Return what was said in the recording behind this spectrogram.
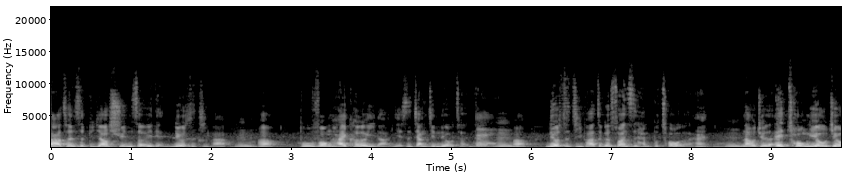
大成是比较逊色一点，六十几趴，嗯，好。补风还可以的，也是将近六成。对，嗯啊，六十几趴，这个算是很不错的，嘿。嗯，那我觉得，哎，重友就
